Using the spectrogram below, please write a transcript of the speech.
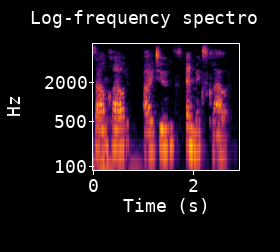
SoundCloud, iTunes, and Mixcloud.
